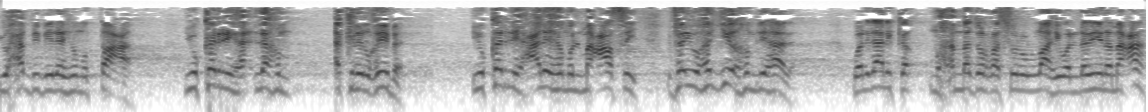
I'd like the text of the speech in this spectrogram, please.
يحبب إليهم الطاعة. يكره لهم أكل الغيبة يكره عليهم المعاصي فيهيئهم لهذا. ولذلك محمد رسول الله والذين معه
